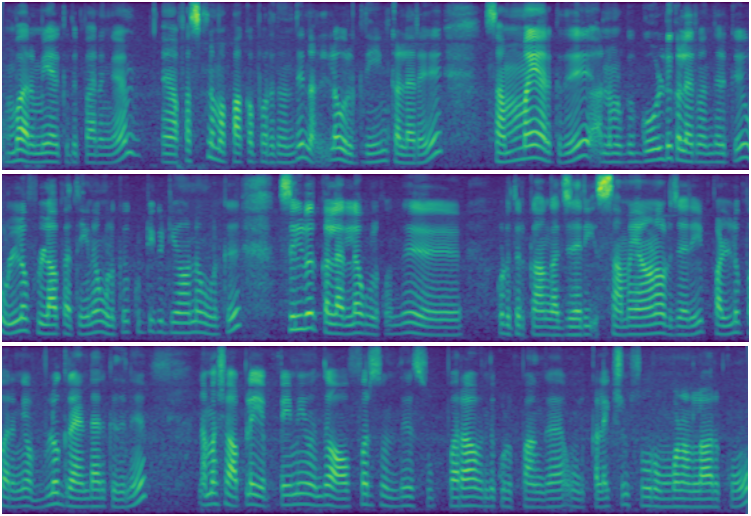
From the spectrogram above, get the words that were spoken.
ரொம்ப அருமையாக இருக்குது பாருங்கள் ஃபஸ்ட் நம்ம பார்க்க போகிறது வந்து நல்ல ஒரு க்ரீன் கலரு செம்மையாக இருக்குது. நம்மளுக்கு கோல்டு கலர் வந்திருக்கு. உள்ளே ஃபுல்லாக பார்த்தீங்கன்னா உங்களுக்கு குட்டி குட்டியான உங்களுக்கு சில்வர் கலரில் உங்களுக்கு வந்து கொடுத்துருக்காங்க ஜரி. செமையான ஒரு ஜரி. பல்லு பாருங்கள் அவ்வளோ கிராண்டாக இருக்குதுன்னு. நம்ம ஷாப்பில் எப்பயுமே வந்து ஆஃபர்ஸ் வந்து சூப்பராக வந்து கொடுப்பாங்க. உங்களுக்கு கலெக்ஷன்ஸும் ரொம்ப நல்லாயிருக்கும்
